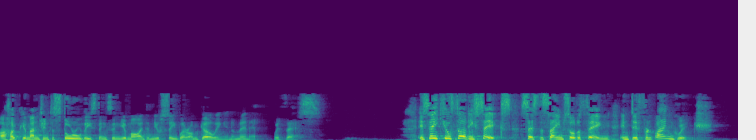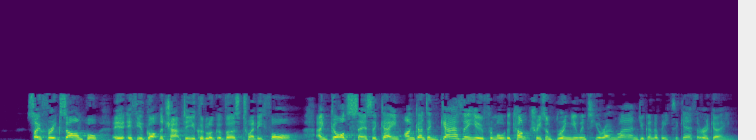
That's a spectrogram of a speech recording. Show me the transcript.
I hope you're managing to store all these things in your mind and you'll see where I'm going in a minute with this. Ezekiel 36 says the same sort of thing in different language. So for example, if you've got the chapter, you could look at verse 24. And God says again, I'm going to gather you from all the countries and bring you into your own land. You're going to be together again.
